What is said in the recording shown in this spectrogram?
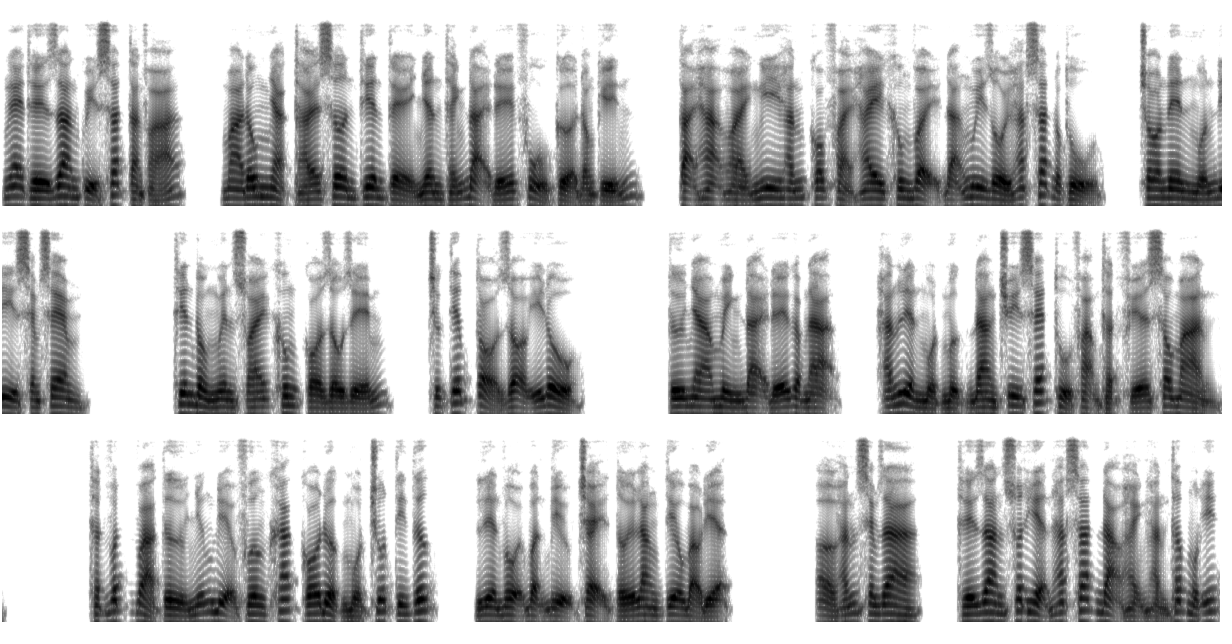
Nghe thế gian quỷ sát tàn phá, mà đông nhạc thái sơn thiên tể nhân thánh đại đế phủ cửa đóng kín, tại hạ hoài nghi hắn có phải hay không vậy đã nguy rồi hát sát độc thủ, cho nên muốn đi xem xem. Thiên đồng nguyên soái không có dấu dếm, trực tiếp tỏ rõ ý đồ. Từ nhà mình đại đế gặp nạn, hắn liền một mực đang truy xét thủ phạm thật phía sau màn. Thật vất vả từ những địa phương khác có được một chút tin tức, liền vội bận bịu chạy tới lăng tiêu bảo điện. Ở hắn xem ra, thế gian xuất hiện hát sát đạo hành hẳn thấp một ít,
